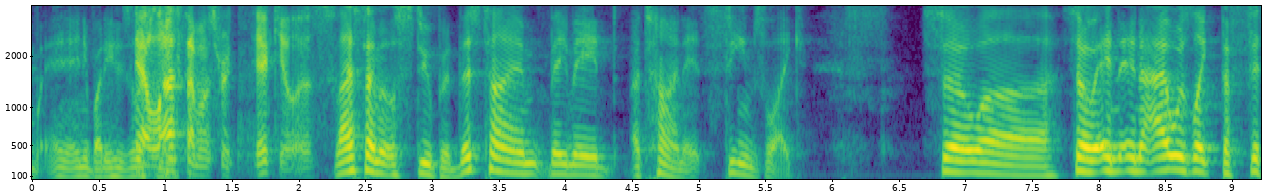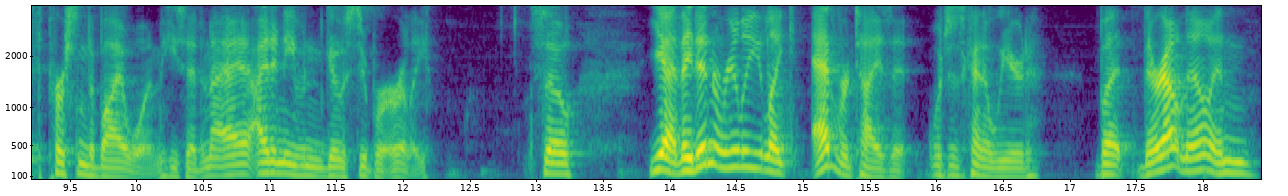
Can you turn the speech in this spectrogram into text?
know, anybody who's Yeah, listening. last time it was ridiculous. Last time it was stupid. This time they made a ton. It seems like. So uh so and and I was like the fifth person to buy one. He said, and I I didn't even go super early. So yeah, they didn't really like advertise it, which is kind of weird. But they're out now, and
